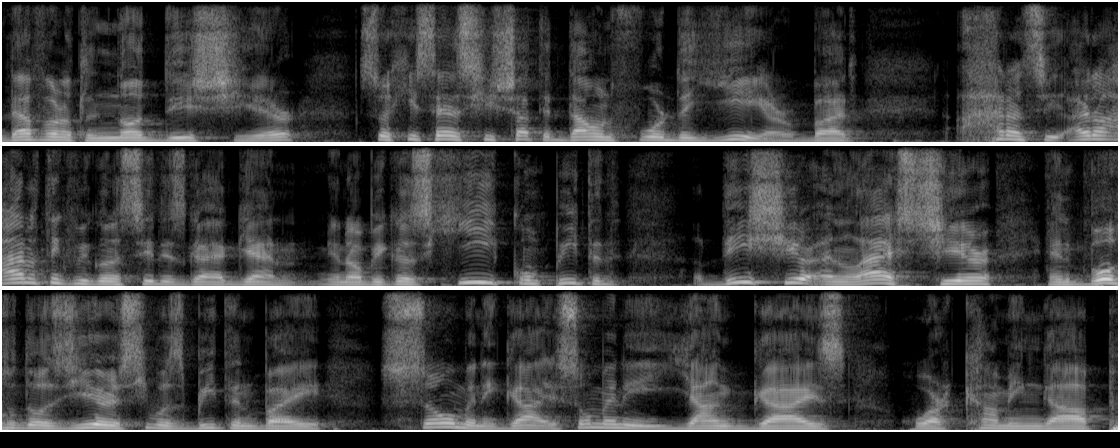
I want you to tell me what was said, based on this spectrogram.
Definitely not this year. So he says he shut it down for the year, but I don't see. I don't. I don't think we're gonna see this guy again. You know, because he competed this year and last year, and both of those years he was beaten by so many guys, so many young guys who are coming up,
